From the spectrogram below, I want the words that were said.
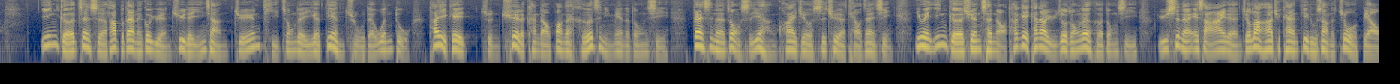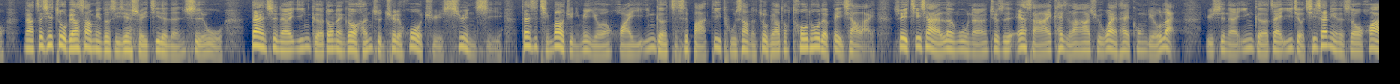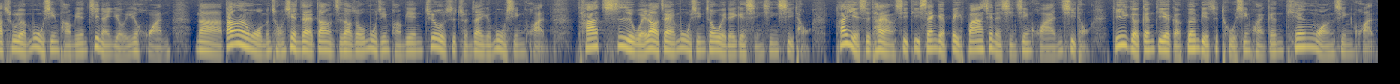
英格证实了，他不但能够远距的影响绝缘体中的一个电阻的温度，他也可以准确的看到放在盒子里面的东西。但是呢，这种实验很快就失去了挑战性，因为英格宣称哦，他可以看到宇宙中任何东西。于是呢，SRI 的人就让他去看地图上的坐标，那这些坐标上面都是一些随机的人事物。但是呢，英格都能够很准确的获取讯息。但是情报局里面有人怀疑英格只是把地图上的坐标都偷偷的背下来。所以接下来任务呢，就是 SRI 开始让他去外太空浏览。于是呢，英格在一九七三年的时候画出了木星旁边竟然有一个环。那当然，我们从现在当然知道说，木星旁边就是存在一个木星环，它是围绕在木星周围的一个行星系统。它也是太阳系第三个被发现的行星环系统，第一个跟第二个分别是土星环跟天王星环。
